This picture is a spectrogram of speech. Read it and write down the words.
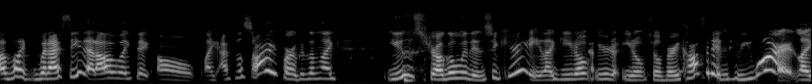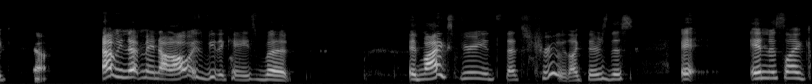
I'm like, when I see that, I was like, think, oh, like I feel sorry for her because I'm like, you struggle with insecurity. Like you don't, you're, you don't feel very confident in who you are. Like, Yeah. I mean, that may not always be the case, but in my experience, that's true. Like, there's this, it, and it's like,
